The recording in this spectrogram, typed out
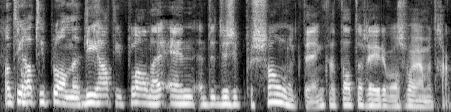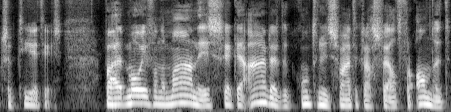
want die had die plannen. Die had die plannen. En dus ik persoonlijk denk dat dat de reden was waarom het geaccepteerd is. Maar het mooie van de maan is, kijk, de aarde, de continu zwaartekrachtsveld verandert.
